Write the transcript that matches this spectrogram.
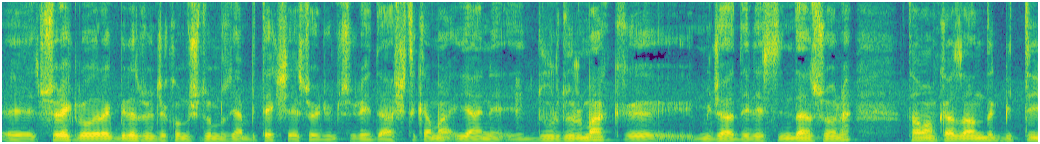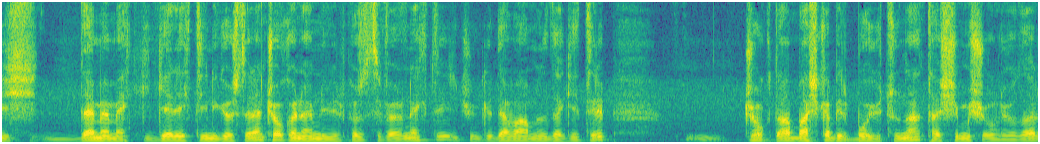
ee, sürekli olarak biraz önce konuştuğumuz yani bir tek şey söyleyeyim süreyi de açtık ama yani e, durdurmak e, mücadelesinden sonra tamam kazandık bitti iş dememek gerektiğini gösteren çok önemli bir pozitif örnekti. Çünkü devamını da getirip çok daha başka bir boyutuna taşımış oluyorlar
